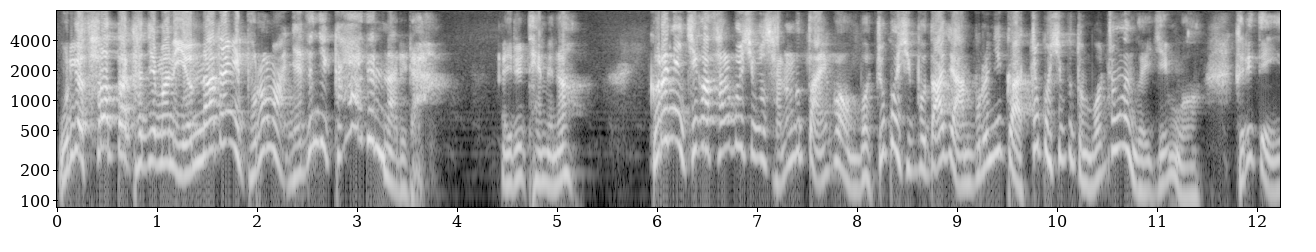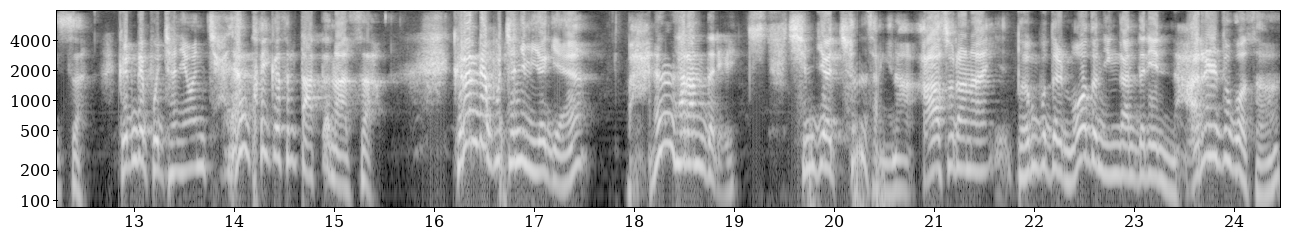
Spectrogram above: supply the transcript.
우리가 살았다 하지만 염라당이 부르면 언제든지 가야 되는 날이라. 이를테면은, 그러니 지가 살고 싶어 사는 것도 아니고, 뭐 죽고 싶어도 아직 안 부르니까 죽고 싶어도 못 죽는 거지, 뭐. 그리 돼 있어. 그런데 부처님은 자연코 이것을 다 떠났어. 그런데 부처님 여기에 많은 사람들이 심지어 천상이나 아수라나 범부들 모든 인간들이 나를 두고서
